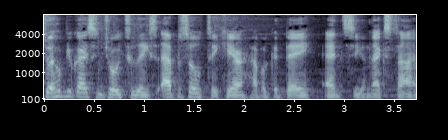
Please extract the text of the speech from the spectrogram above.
So I hope you guys enjoyed today's episode. Take care, have a good day, and see you next time.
